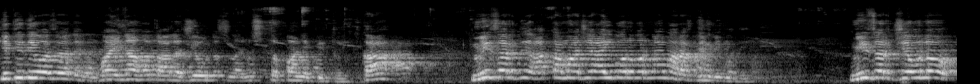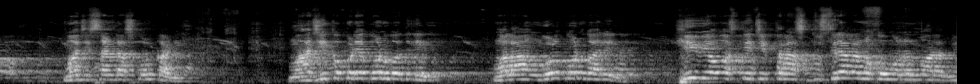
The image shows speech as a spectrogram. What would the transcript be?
किती दिवस झाले? महिना होत आला जेवलंच नाही. नुसतं पाणी पितोय. का? मी जर आता माझी आई बरोबर नाही महाराज दिंडीमध्ये मी जर जेवलो माझी संडास कोण काढी माझी कपडे कोण बदली? मला आंघोळ कोण घालेल? ही व्यवस्थेची त्रास दुसऱ्याला नको म्हणून महाराज मी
